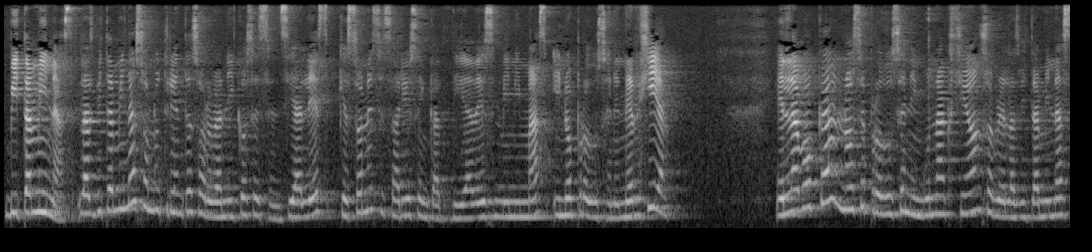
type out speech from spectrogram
Vitaminas. Las vitaminas son nutrientes orgánicos esenciales que son necesarios en cantidades mínimas y no producen energía. En la boca no se produce ninguna acción sobre las vitaminas,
